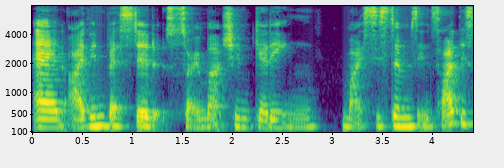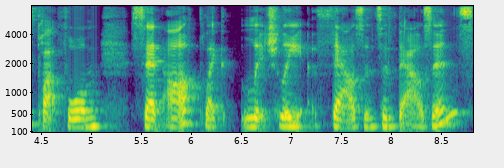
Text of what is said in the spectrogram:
And I've invested so much in getting my systems inside this platform set up like literally thousands and thousands.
